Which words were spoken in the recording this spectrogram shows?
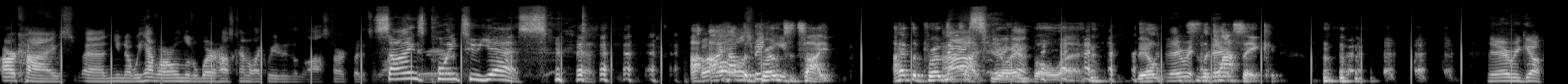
archives, and you know we have our own little warehouse, kind of like Raiders of the Lost Ark, but it's a Signs scarier. point to yes. I, I have well, the speaking- prototype. I have the prototype Nice, for your we eight ball there. The old- There we- this is the there- classic. There we go.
